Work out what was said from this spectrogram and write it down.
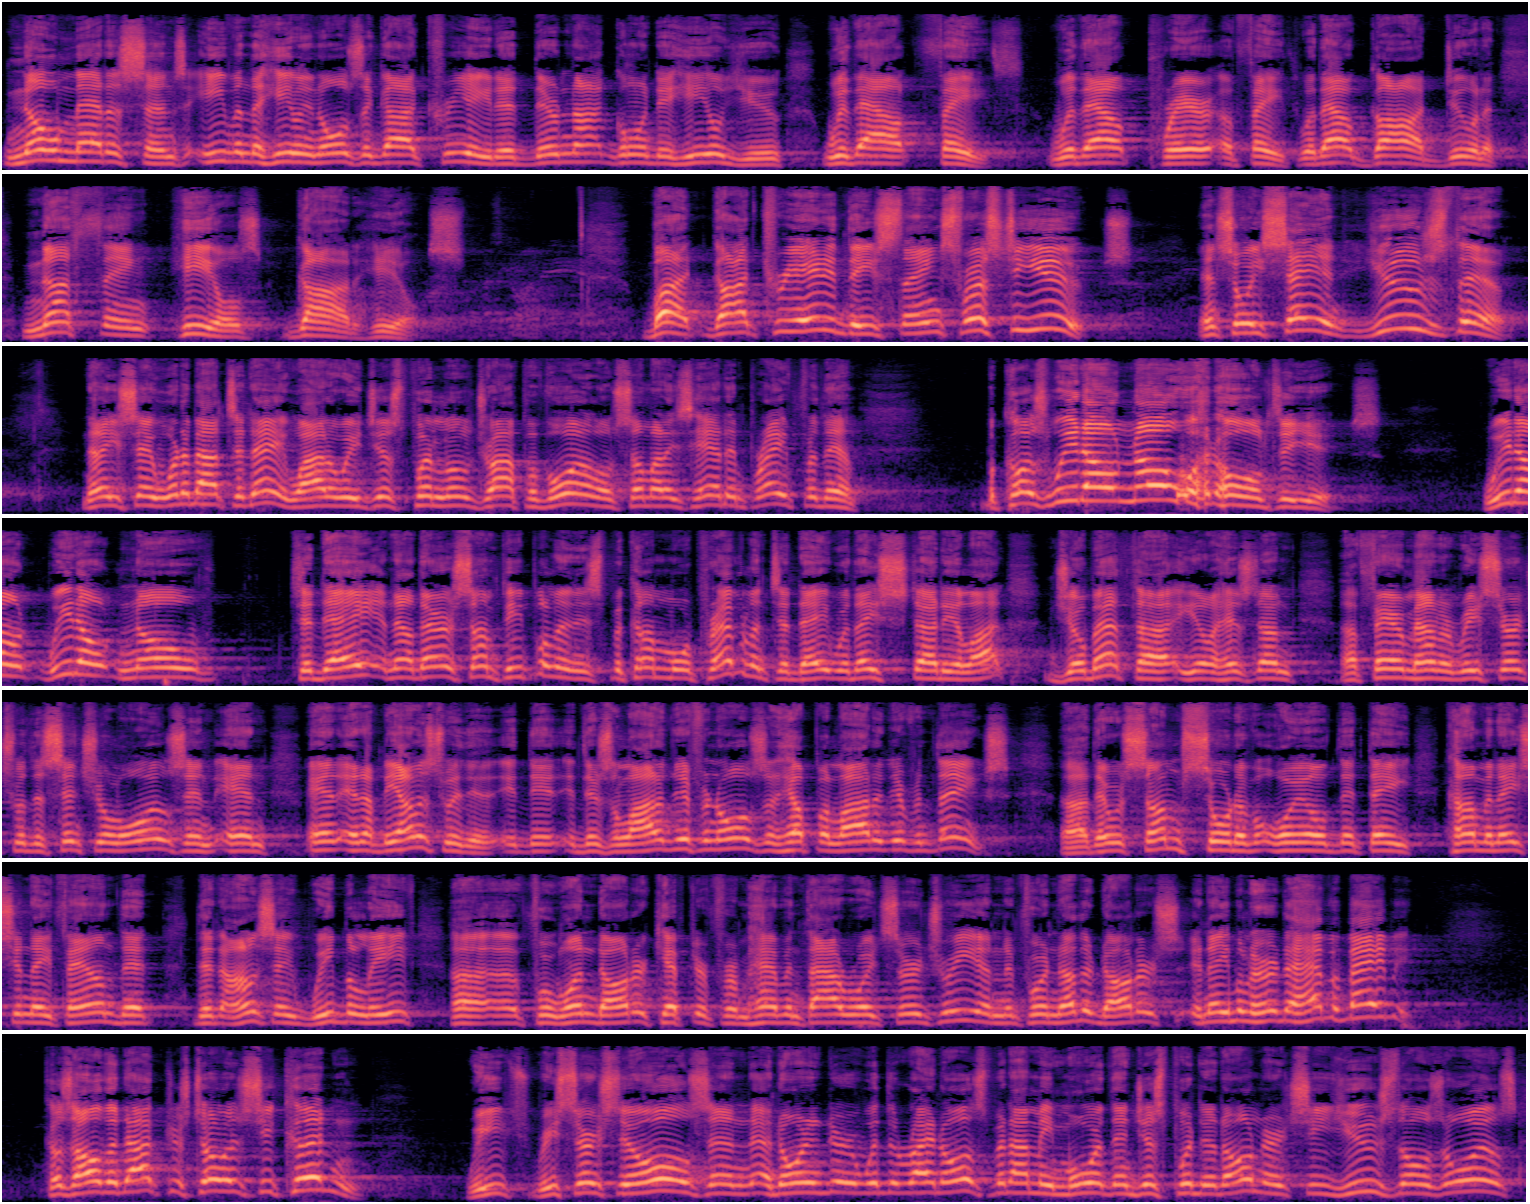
no medicines, even the healing oils that God created, they're not going to heal you without faith, without prayer of faith, without God doing it. Nothing heals, God heals. But God created these things for us to use. And so He's saying, use them. Now you say, what about today? Why do we just put a little drop of oil on somebody's head and pray for them? Because we don't know what oil to use. We don't, we don't know today. And now there are some people, and it's become more prevalent today, where they study a lot. JoBeth, uh, you know, has done a fair amount of research with essential oils, and and and, and I'll be honest with you, it, it, there's a lot of different oils that help a lot of different things. Uh, there was some sort of oil that they combination they found that that honestly we believe uh, for one daughter kept her from having thyroid surgery, and for another daughter enabled her to have a baby because all the doctors told us she couldn't. We researched the oils and anointed her with the right oils, but I mean, more than just putting it on her, she used those oils.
